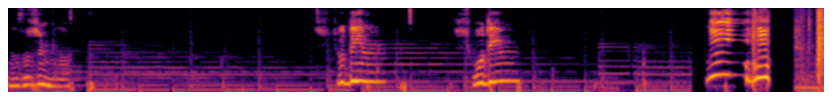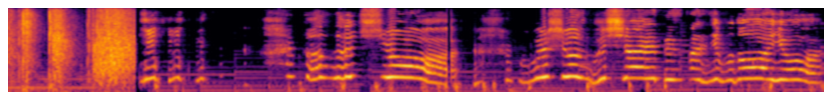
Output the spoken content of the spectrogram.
зрозуміло. Сюди. Сюди. Ні. Та за що? Ви що знущаєтесь наді мною?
